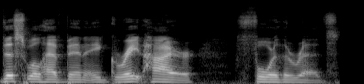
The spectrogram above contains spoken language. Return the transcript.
this will have been a great hire for the Reds.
